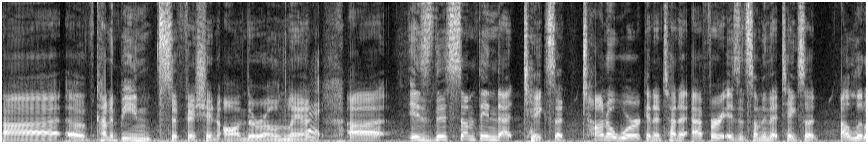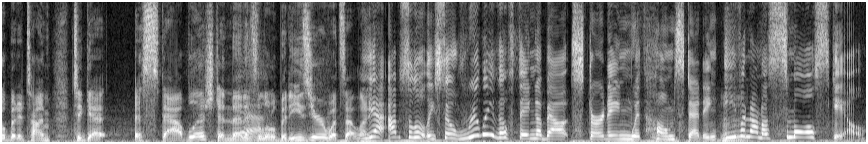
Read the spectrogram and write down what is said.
uh, of kind of being sufficient on their own land. Right. Uh, is this something that takes a ton of work and a ton of effort? Is it something that takes a, a little bit of time to get established and then yeah. is a little bit easier? What's that like? Yeah, absolutely. So really the thing about starting with homesteading, mm -hmm. even on a small scale,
